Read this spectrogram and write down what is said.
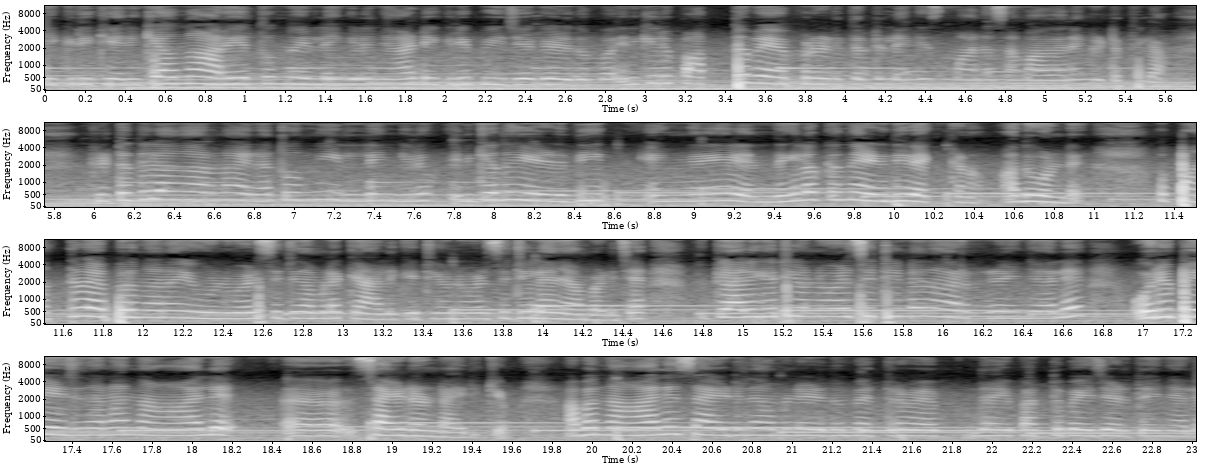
ഡിഗ്രിക്ക് എനിക്കൊന്നും അറിയത്തൊന്നും ഇല്ലെങ്കിലും ഞാൻ ഡിഗ്രി പി ജി ഒക്കെ എഴുതുമ്പോൾ എനിക്കൊരു പത്ത് പേപ്പർ എടുത്തിട്ടില്ലെങ്കിൽ മനസമാധാനം കിട്ടത്തില്ല. കിട്ടത്തില്ല എന്ന് പറഞ്ഞാൽ അതിനകത്തൊന്നും ഇല്ലെങ്കിലും എനിക്കത് എഴുതി എങ്ങനെയും എന്തെങ്കിലുമൊക്കെ ഒന്ന് എഴുതി വെക്കണം. അതുകൊണ്ട് അപ്പോൾ പത്ത് പേപ്പർ എന്ന് പറഞ്ഞാൽ യൂണിവേഴ്സിറ്റി നമ്മുടെ കാലിക്കറ്റ് യൂണിവേഴ്സിറ്റിയിലാണ് ഞാൻ പഠിച്ചത് കാലിക്കറ്റ് യൂണിവേഴ്സിറ്റീന്റെ എന്ന് പറഞ്ഞു കഴിഞ്ഞാൽ ഒരു പേജ് എന്ന് പറഞ്ഞാൽ നാല് സൈഡ് ഉണ്ടായിരിക്കും. അപ്പോൾ നാല് സൈഡിൽ നമ്മൾ എഴുതുമ്പോൾ എത്ര ഇതായി പത്ത് പേജ് എടുത്തു കഴിഞ്ഞാൽ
